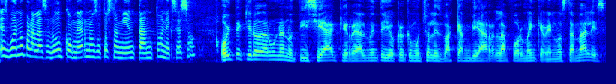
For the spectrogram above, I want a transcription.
es bueno para la salud comer nosotros también tanto en exceso. Hoy te quiero dar una noticia que realmente yo creo que mucho les va a cambiar la forma en que ven los tamales.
